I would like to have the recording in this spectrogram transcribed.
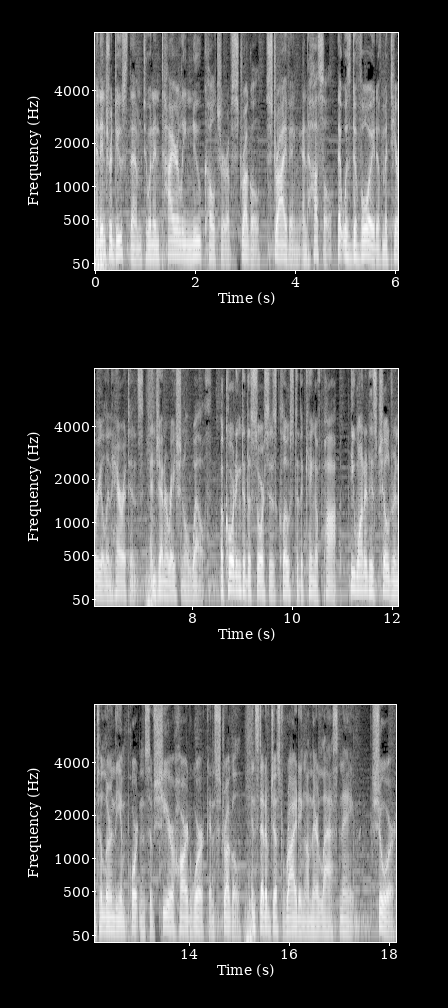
and introduced them to an entirely new culture of struggle, striving, and hustle that was devoid of material inheritance and generational wealth. According to the sources close to the king of pop, he wanted his children to learn the importance of sheer hard work and struggle instead of just riding on their last name. Sure,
